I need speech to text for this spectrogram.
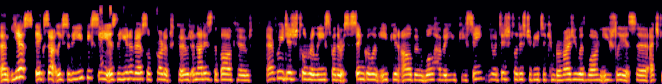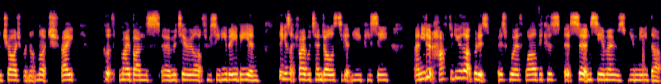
Um, yes, exactly. So the UPC is the Universal Product Code, and that is the barcode. Every digital release, whether it's a single, an EP, an album, will have a UPC. Your digital distributor can provide you with one. Usually it's an extra charge, but not much. I put my band's uh, material out through CD Baby, and I think it's like five or ten dollars to get the UPC. And you don't have to do that, but it's it's worthwhile because at certain CMOs you need that.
